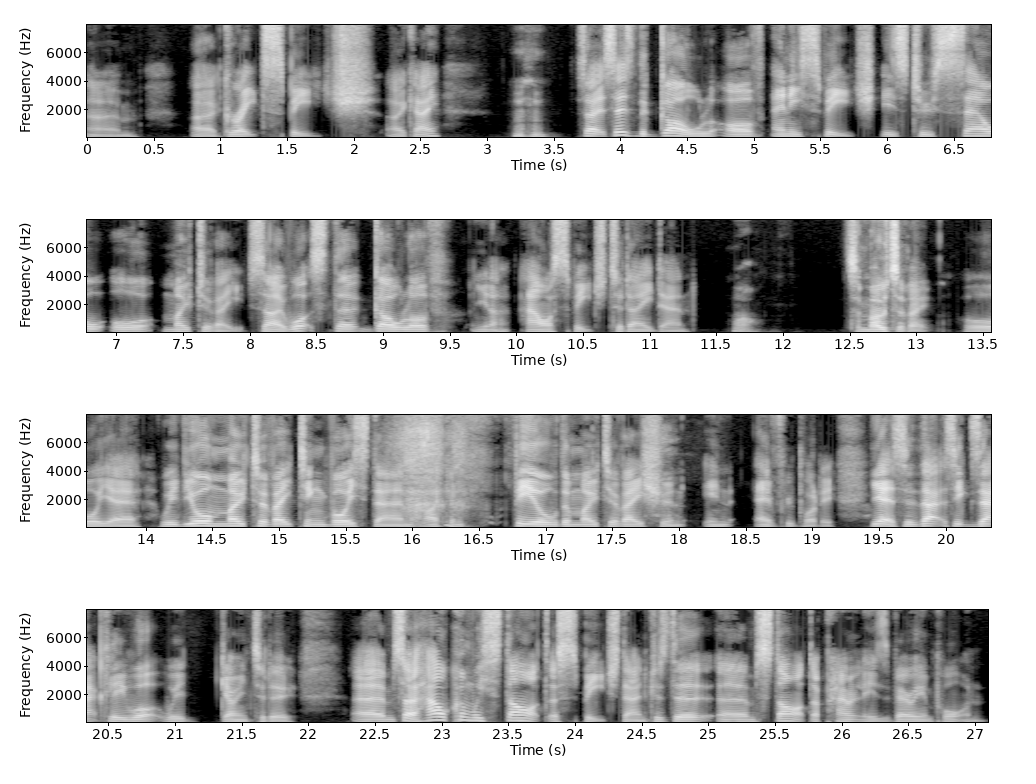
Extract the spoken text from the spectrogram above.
um, a great speech, okay? hmm So it says the goal of any speech is to sell or motivate. So what's the goal of, you know, our speech today, Dan? Well, to motivate. Oh yeah, with your motivating voice, Dan, I can feel the motivation in everybody. Yeah, so that's exactly what we're going to do. Um, so how can we start a speech, Dan? Because the um, start apparently is very important.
